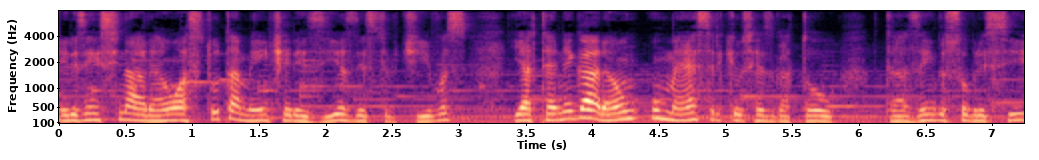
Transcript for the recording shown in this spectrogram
Eles ensinarão astutamente heresias destrutivas e até negarão o mestre que os resgatou, trazendo sobre si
